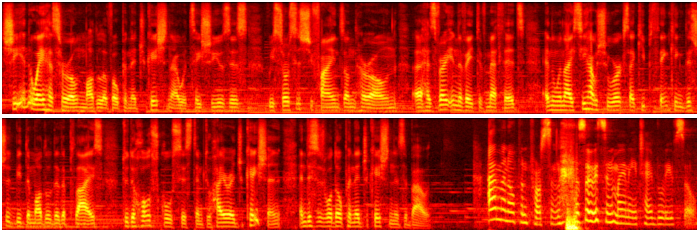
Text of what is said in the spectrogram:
She, in a way, has her own model of open education, I would say. She uses resources she finds on her own, uh, has very innovative methods. And when I see how she works, I keep thinking this should be the model that applies to the whole school system, to higher education. And this is what open education is about. I'm an open person, so it's in my nature, I believe so.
